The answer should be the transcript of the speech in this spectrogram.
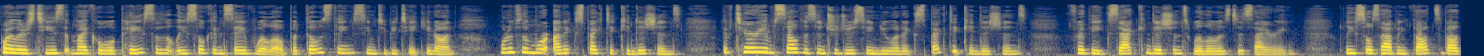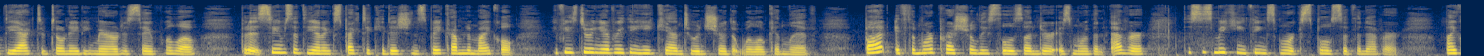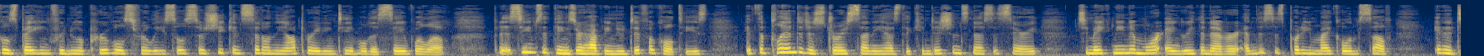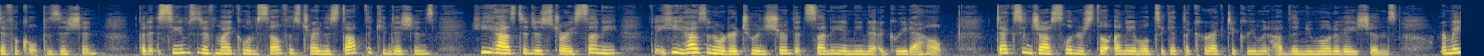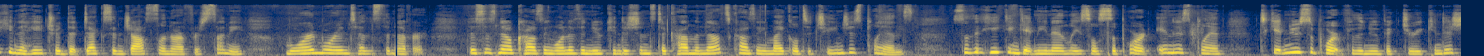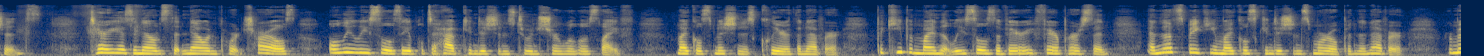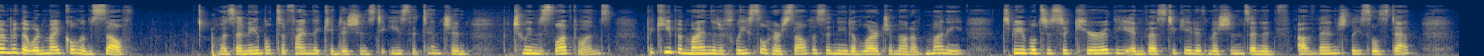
spoilers tease that Michael will pay so that Liesl can save Willow, but those things seem to be taking on one of the more unexpected conditions. If Terry himself is introducing new unexpected conditions for the exact conditions Willow is desiring. Liesl's having thoughts about the act of donating marrow to save Willow, but it seems that the unexpected conditions may come to Michael if he's doing everything he can to ensure that Willow can live. But if the more pressure Liesl is under is more than ever, this is making things more explosive than ever. Michael's begging for new approvals for Liesl so she can sit on the operating table to save Willow. But it seems that things are having new difficulties. If the plan to destroy Sonny has the conditions necessary to make Nina more angry than ever, and this is putting Michael himself in a difficult position. But it seems that if Michael himself is trying to stop the conditions he has to destroy Sonny, that he has in order to ensure that Sonny and Nina agree to help. Dex and Josslyn are still unable to get the correct agreement of the new motivations, are making the hatred that Dex and Josslyn are for Sonny more and more intense than ever. This is now causing one of the new conditions to come, and that's causing Michael to change his plans so that he can get Nina and Liesl's support in his plan to get new support for the new victory conditions. Terry has announced that now in Port Charles, only Liesl is able to have conditions to ensure Willow's life. Michael's mission is clearer than ever, but keep in mind that Liesl is a very fair person, and that's making Michael's conditions more open than ever. Remember that when Michael himself was unable to find the conditions to ease the tension between his loved ones, but keep in mind that if Liesl herself is in need of a large amount of money to be able to secure the investigative missions and avenge Liesl's death,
